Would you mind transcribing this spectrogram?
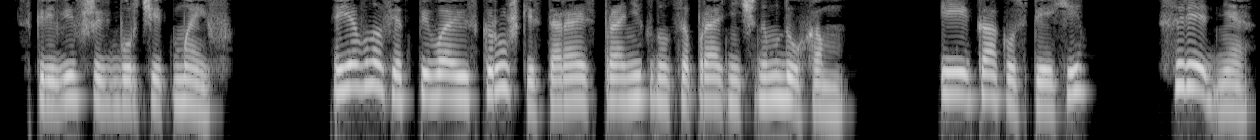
— скривившись, бурчит Мэйв. Я вновь отпиваю из кружки, стараясь проникнуться праздничным духом. «И как успехи?» «Среднее»,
